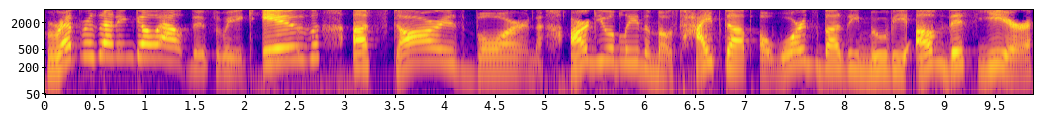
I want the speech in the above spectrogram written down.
Representing Go Out this week is A Star is Born, arguably the most hyped up, awards buzzy movie of this year.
